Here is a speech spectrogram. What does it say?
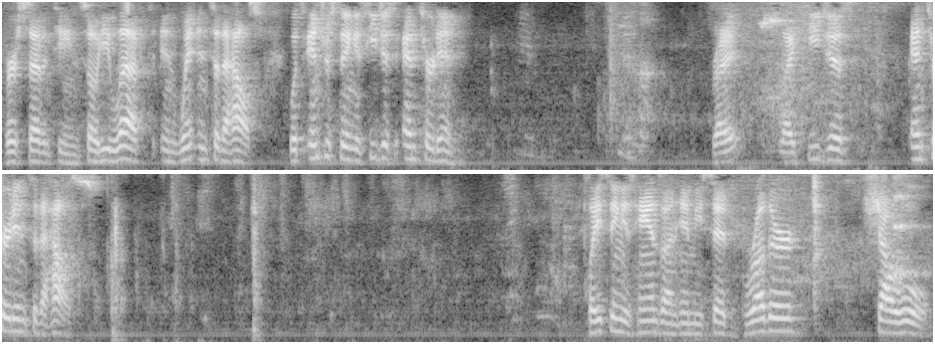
Verse 17. So he left and went into the house. What's interesting is he just entered in. Right? Like he just entered into the house. Placing his hands on him, he said, Brother Shaul.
